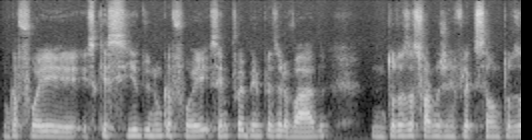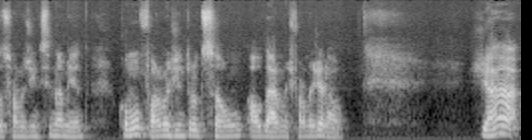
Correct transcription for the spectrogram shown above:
nunca foi esquecido e nunca foi, sempre foi bem preservado em todas as formas de reflexão, em todas as formas de ensinamento, como forma de introdução ao Dharma de forma geral. Já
